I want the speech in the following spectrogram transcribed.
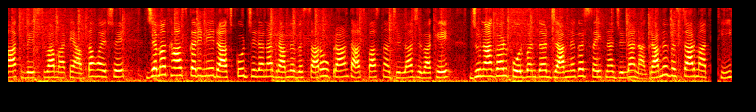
પાક વેચવા માટે આવતા હોય છે, જેમાં ખાસ કરીને રાજકોટ જિલ્લાના ગ્રામ્ય વિસ્તારો ઉપરાંત આસપાસના જિલ્લા જેવા કે જૂનાગઢ, પોરબંદર, જામનગર સહિતના જિલ્લાના ગ્રામ્ય વિસ્તારમાંથી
